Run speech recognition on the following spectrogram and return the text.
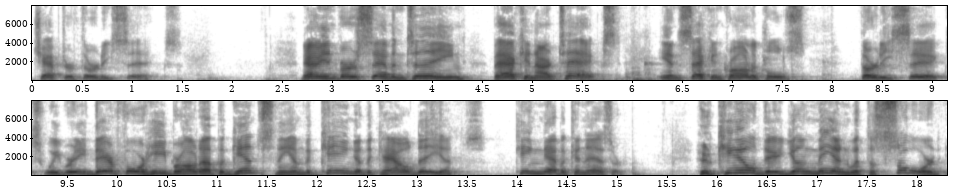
chapter 36 now in verse 17 back in our text in second chronicles 36 we read therefore he brought up against them the king of the chaldeans king nebuchadnezzar who killed their young men with the sword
